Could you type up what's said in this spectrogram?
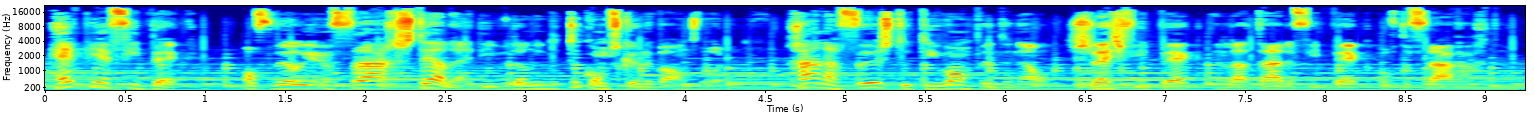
Heb jij feedback of wil je een vraag stellen die we dan in de toekomst kunnen beantwoorden? Ga naar first2t1.nl slash feedback en laat daar de feedback of de vraag achter.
